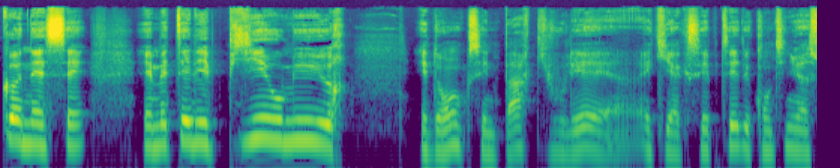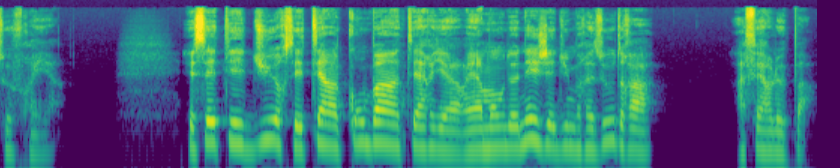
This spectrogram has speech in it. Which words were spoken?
connaissait et mettait les pieds au mur. Et donc, c'est une part qui voulait euh, et qui acceptait de continuer à souffrir. Et c'était dur, c'était un combat intérieur, et à un moment donné, j'ai dû me résoudre à, à faire le pas.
